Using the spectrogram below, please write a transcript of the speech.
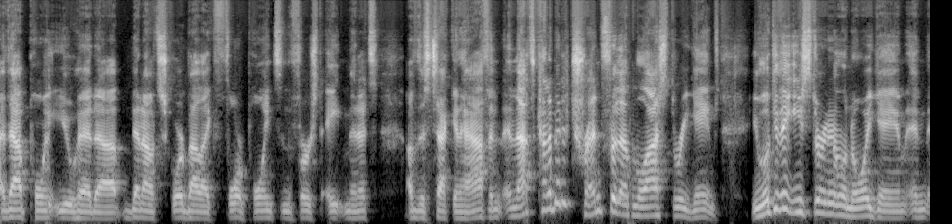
at that point, you had uh, been outscored by like four points in the first eight minutes of the second half. And, and that's kind of been a trend for them the last three games. You look at the Eastern Illinois game, and,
